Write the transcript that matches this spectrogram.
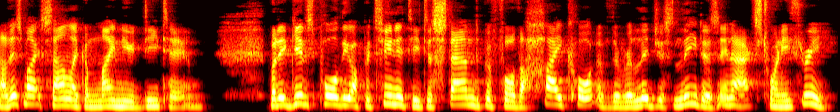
Now, this might sound like a minute detail, but it gives Paul the opportunity to stand before the high court of the religious leaders in Acts 23.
